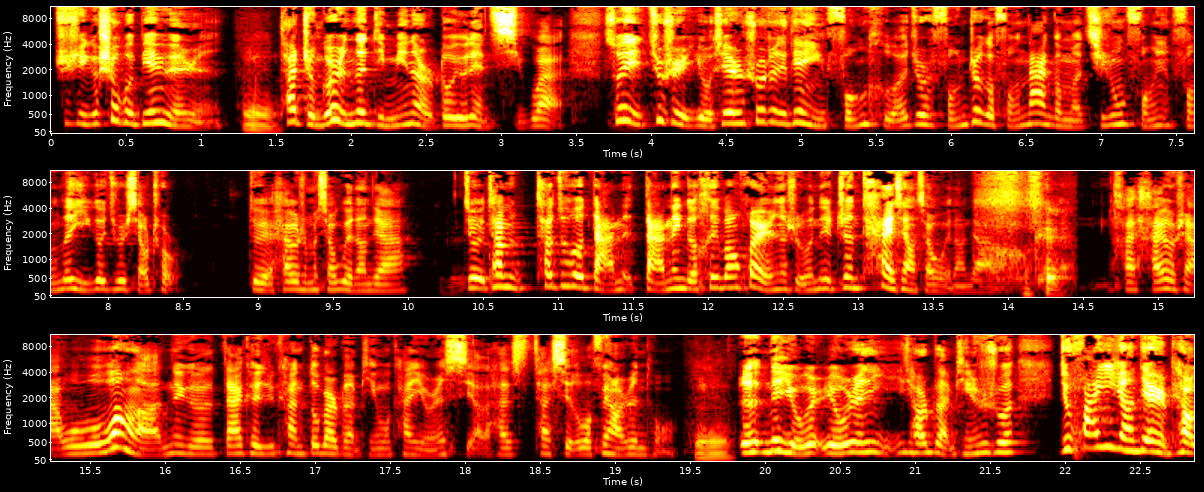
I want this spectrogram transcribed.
这是一个社会边缘人，嗯，他整个人的 demeanor 都有点奇怪。所以就是有些人说这个电影缝合，就是缝这个缝那个嘛。其中缝缝的一个就是小丑，对，还有什么小鬼当家，就他们他最后打那打那个黑帮坏人的时候，那真的太像小鬼当家了。OK。还还有啥？我我忘了，那个大家可以去看豆瓣短评，我看有人写了，他他写的我非常认同。嗯，呃，那有个有个人一条短评是说，就花一张电影票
